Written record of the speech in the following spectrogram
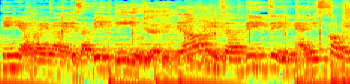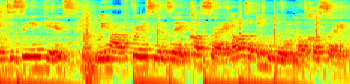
he kind is a big deal. Yeah, he- you know, he's a big thing, and he's coming to St. Kitts. We have persons like Kosine. A lot of people don't know Kosine,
